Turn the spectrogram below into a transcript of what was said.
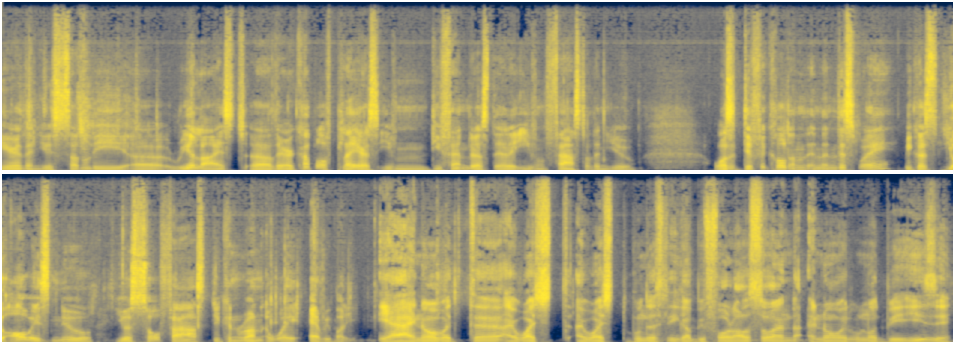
here? Then you suddenly uh, realized uh, there are a couple of players, even defenders, that are even faster than you. Was it difficult in, in, in this way? Because you always knew you're so fast, you can run away everybody. Yeah, I know, but uh, I watched I watched Bundesliga before also, and I know it will not be easy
